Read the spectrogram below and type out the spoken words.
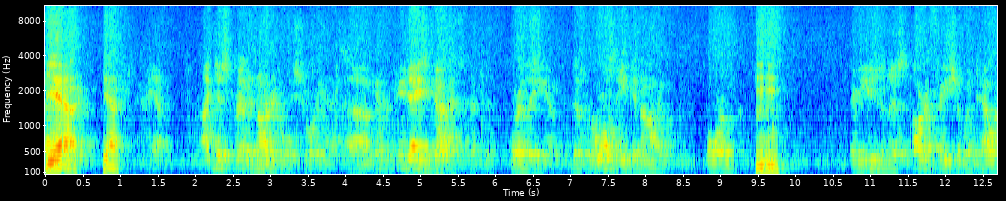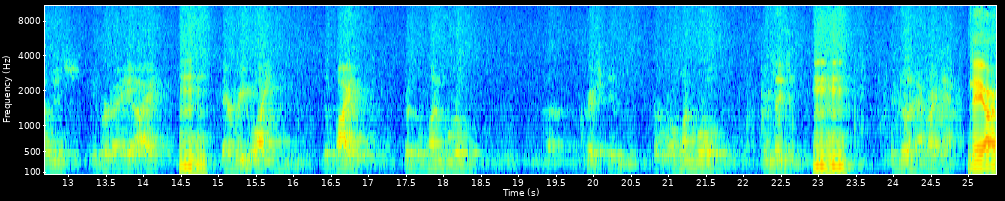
Yeah, yeah. Yeah, I just read an article uh, a few days ago where the, uh, the World Economic Forum, Mm-hmm. they're using this artificial intelligence, you've heard of AI, Mm-hmm. they're rewriting the Bible for the one world uh, Christian, or one world religion. Mm-hmm. They're doing that right now. They are.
